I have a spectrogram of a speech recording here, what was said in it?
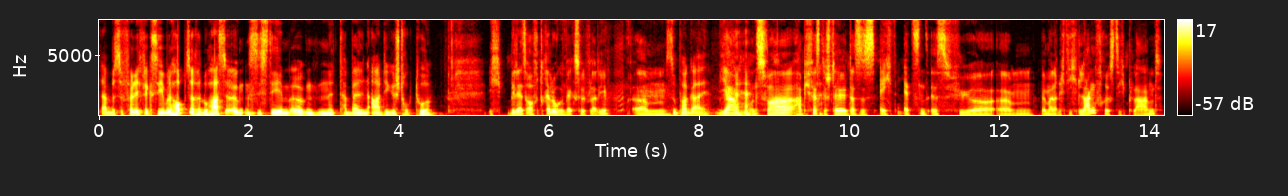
da bist du völlig flexibel. Hauptsache, du hast irgendein System, irgendeine tabellenartige Struktur. Ich bin jetzt auf Trello gewechselt, Vladi. Ähm, Super geil. Ja, und zwar habe ich festgestellt, dass es echt ätzend ist für, ähm, wenn man richtig langfristig plant,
